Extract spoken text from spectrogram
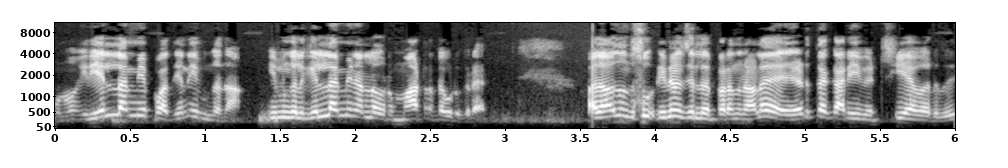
குணம் இது எல்லாமே பாத்தீங்கன்னா இவங்க தான் இவங்களுக்கு எல்லாமே நல்ல ஒரு மாற்றத்தை கொடுக்குறாரு. அதாவது இந்த சூரியனத்தில் பிறந்தனால எடுத்த காரியம் வெற்றியா வருது.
